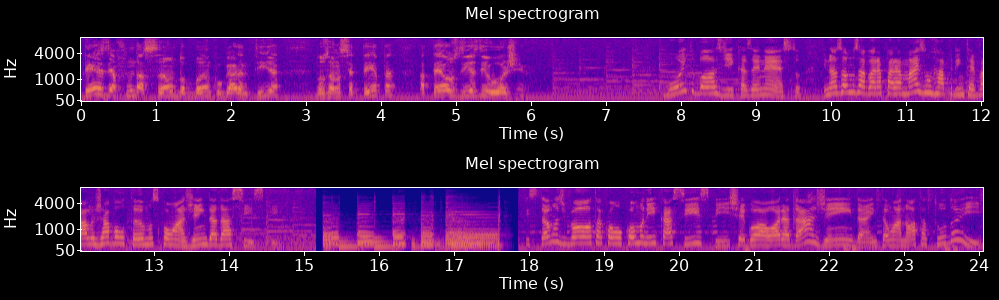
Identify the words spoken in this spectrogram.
desde a fundação do Banco Garantia nos anos 70 até os dias de hoje. Muito boas dicas, Ernesto. E nós vamos agora para mais um rápido intervalo. Já voltamos com a agenda da CISP. Estamos de volta com o Comunica CISP e chegou a hora da agenda, então anota tudo aí.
